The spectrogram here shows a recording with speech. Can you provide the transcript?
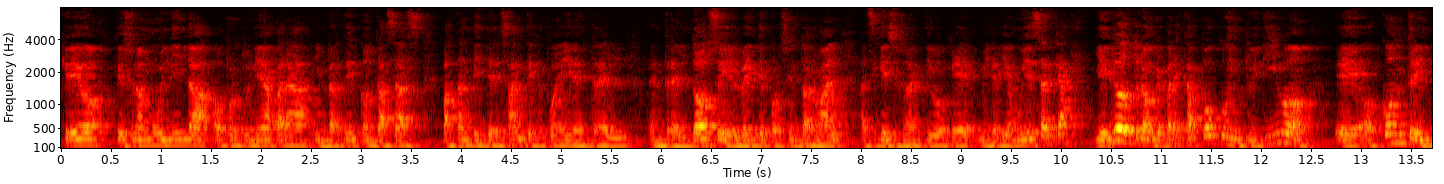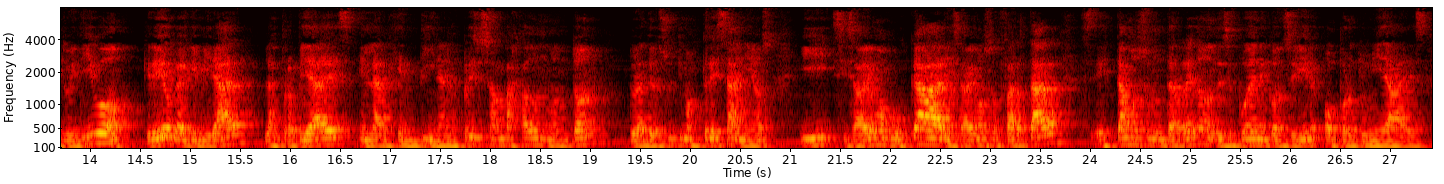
creo que es una muy linda oportunidad para invertir con tasas bastante interesantes que pueden ir entre el, entre el 12 y el 20% anual. Así que ese es un activo que miraría muy de cerca. Y el otro, aunque parezca poco intuitivo eh, o contraintuitivo, creo que hay que mirar las propiedades en la Argentina. Los precios han bajado un montón durante los últimos tres años y si sabemos buscar y sabemos ofertar, estamos en un terreno donde se pueden conseguir oportunidades.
